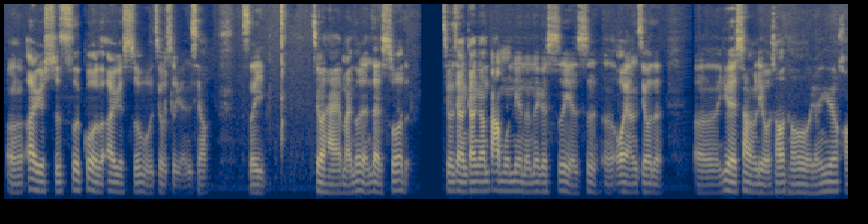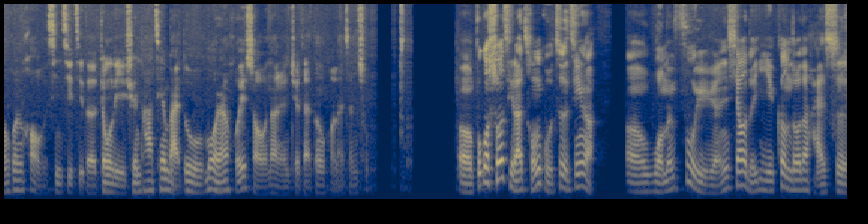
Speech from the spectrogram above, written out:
嗯二月十四过了二月十五就是元宵，所以就还蛮多人在说的。就像刚刚大梦念的那个诗也是，嗯欧阳修的，呃月上柳梢头，人约黄昏后，辛弃疾的众里寻他千百度，蓦然回首，那人却在灯火阑珊处。呃，不过说起来，从古至今啊，嗯我们赋予元宵的意义更多的还是。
